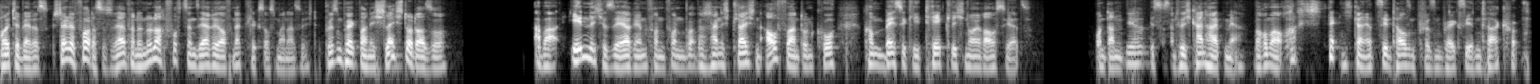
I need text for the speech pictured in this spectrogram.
Heute wäre das, stell dir vor, das wäre einfach eine 0815-Serie auf Netflix aus meiner Sicht. Prison Break war nicht schlecht oder so. Aber ähnliche Serien von, von wahrscheinlich gleichen Aufwand und Co. kommen basically täglich neu raus jetzt. Und dann ja. ist das natürlich kein Hype mehr. Warum auch? Ich kann ja 10.000 Prison Breaks jeden Tag gucken.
